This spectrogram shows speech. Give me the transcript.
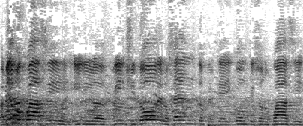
Abbiamo quasi il vincitore, lo sento perché i conti sono quasi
